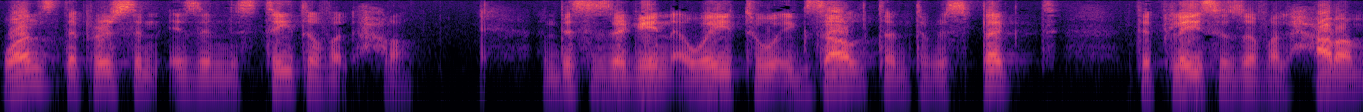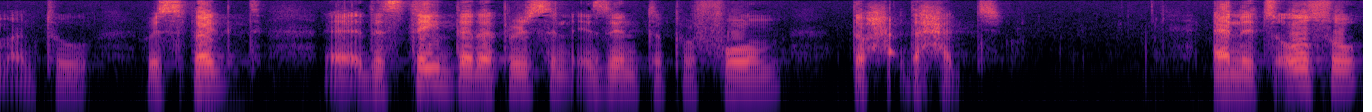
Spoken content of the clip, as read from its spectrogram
once the person is in the state of al-ihram. And this is again a way to exalt and to respect the places of al-haram and to respect uh, the state that a person is in to perform the, the hajj. And it's also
